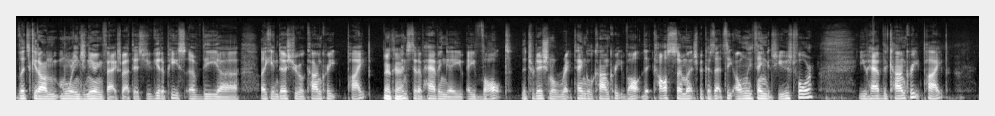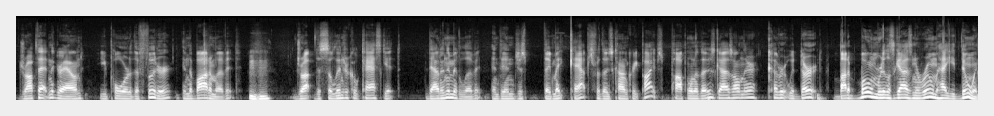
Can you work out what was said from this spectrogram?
let's get on more engineering facts about this. You get a piece of the uh, like industrial concrete pipe Okay. Instead of having a, a vault, the traditional rectangle concrete vault that costs so much because that's the only thing it's used for, you have the concrete pipe, drop that in the ground, you pour the footer in the bottom of it, drop the cylindrical casket down in the middle of it, and then just they make caps for those concrete pipes. Pop one of those guys on there, cover it with dirt. Bada boom, realest guys in the room. How you doing?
